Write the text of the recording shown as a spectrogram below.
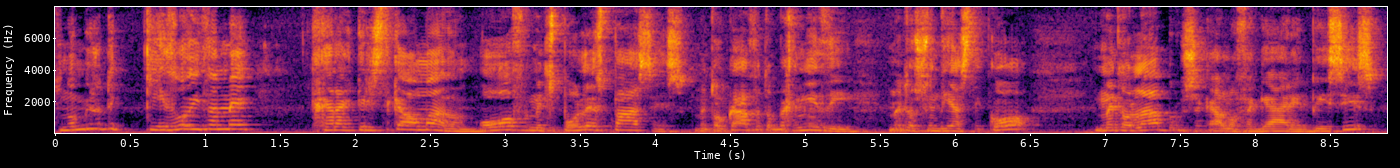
Νομίζω ότι και εδώ είδαμε χαρακτηριστικά ομάδων. Ο Όφη με τις πολλές πάσες, με το κάθε το παιχνίδι, με το συνδυαστικό, με το Λάμπρου σε καλό φεγγάρι επίσης.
